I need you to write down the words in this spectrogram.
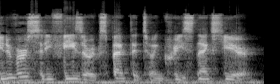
University fees are expected to increase next year.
